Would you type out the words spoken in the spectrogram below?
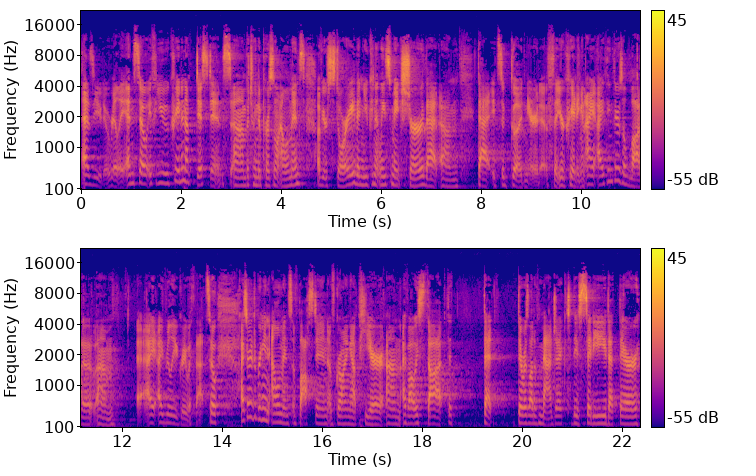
as you do, really. And so if you create enough distance um, between the personal elements of your story, then you can at least make sure that um, that it's a good narrative that you're creating. And I, I think there's a lot of um, I, I, really agree with that. So I started to bring in elements of Boston, of growing up here. Um, I've always thought that, that there was a lot of magic to this city, that they're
